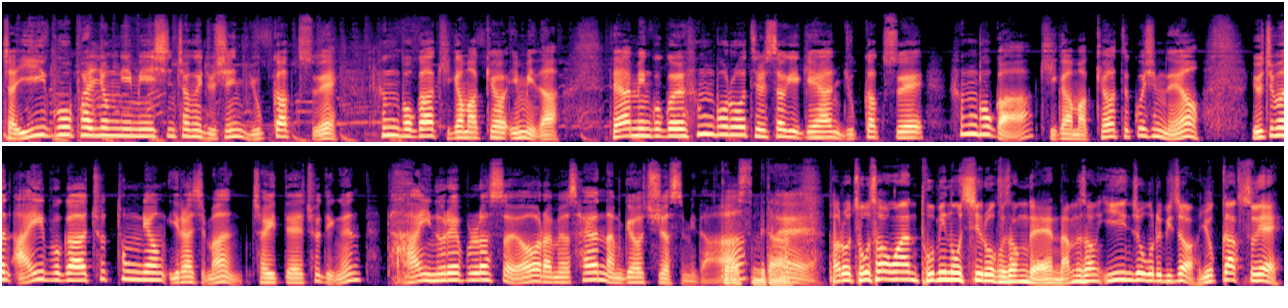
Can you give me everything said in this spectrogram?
자, 2986님이 신청해주신 육각수의 흥보가 기가 막혀입니다. 대한민국을 흥보로 들썩이게 한 육각수의 흥보가 기가 막혀 듣고 싶네요. 요즘은 아이브가 초통령이라지만 저희 때 초딩은 다 이 노래 불렀어요. 라며 사연 남겨주셨습니다. 그렇습니다. 네. 바로 조성환 도미노 씨로 구성된 남성 2인조 그룹이죠. 육각수의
